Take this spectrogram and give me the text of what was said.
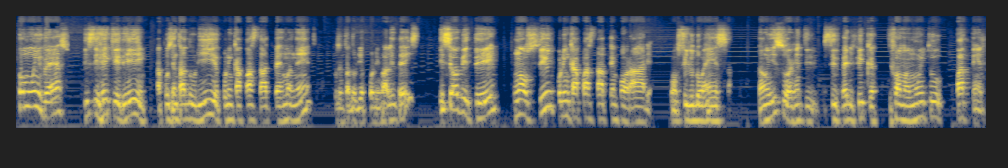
Como o inverso, de se requerer aposentadoria por incapacidade permanente, aposentadoria por invalidez, e se obter um auxílio por incapacidade temporária, auxílio doença. Então, isso a gente se verifica de forma muito patente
